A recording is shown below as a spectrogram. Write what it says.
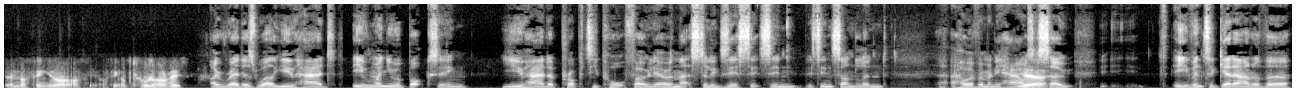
and I think you know, I think, I think I'm doing all right. I read as well you had even when you were boxing, you had a property portfolio, and that still exists. It's in it's in Sunderland, uh, however many houses. Yeah. So even to get out of the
